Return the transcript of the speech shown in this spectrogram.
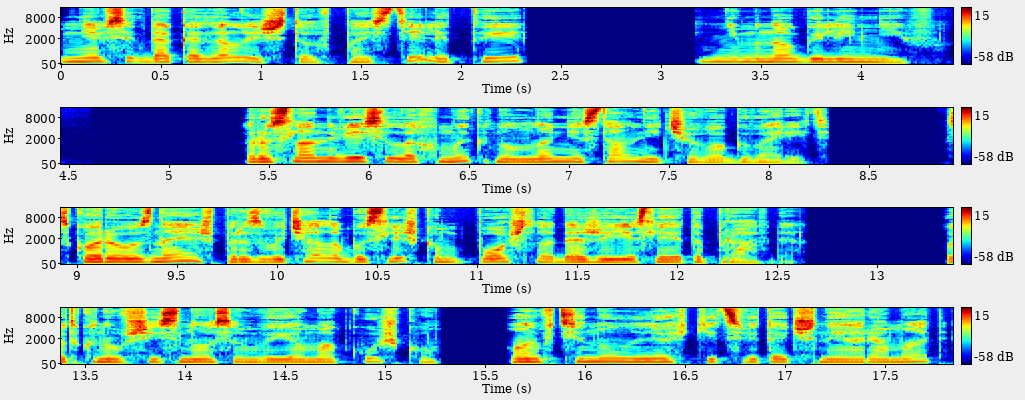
«Мне всегда казалось, что в постели ты немного ленив». Руслан весело хмыкнул, но не стал ничего говорить. «Скоро узнаешь» прозвучало бы слишком пошло, даже если это правда. Уткнувшись носом в ее макушку, он втянул легкий цветочный аромат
